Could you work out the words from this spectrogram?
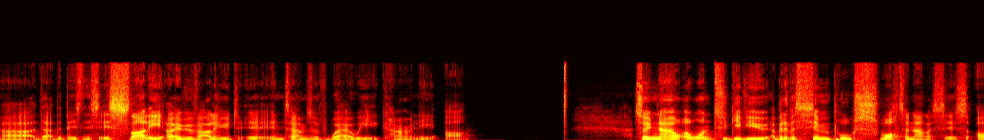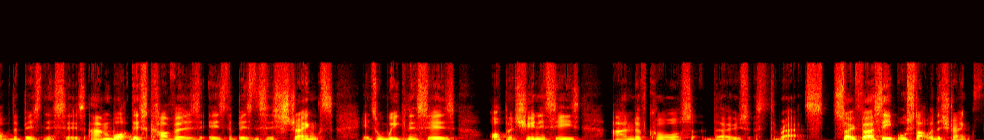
uh, that the business is slightly overvalued in terms of where we currently are. So now I want to give you a bit of a simple SWOT analysis of the businesses. And what this covers is the business's strengths, its weaknesses, opportunities, and of course, those threats. So, firstly, we'll start with the strength.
